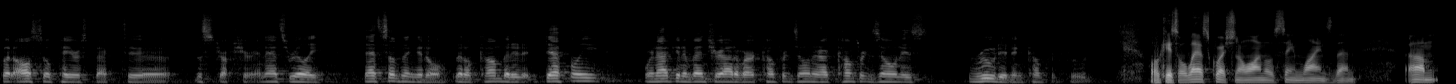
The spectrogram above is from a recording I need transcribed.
but also pay respect to the structure. And that's really, that's something that'll, that'll come, but it definitely, we're not going to venture out of our comfort zone, and our comfort zone is rooted in comfort food. Okay, so last question along those same lines then. Um,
